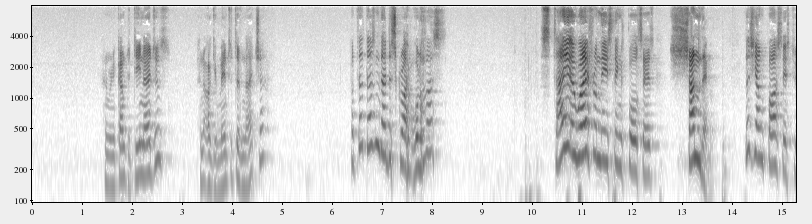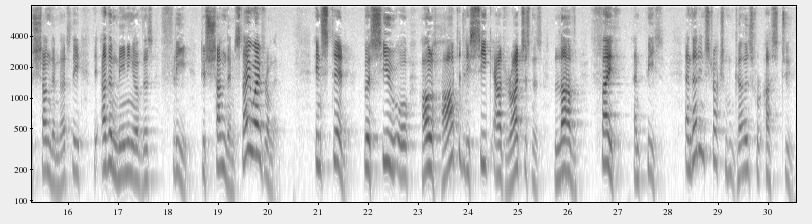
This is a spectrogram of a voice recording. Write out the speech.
and when you come to teenagers, an argumentative nature. But that, doesn't that describe all of us? Stay away from these things, Paul says. Shun them. This young pastor is to shun them. That's the, the other meaning of this flee, to shun them. Stay away from them. Instead, pursue or wholeheartedly seek out righteousness, love, faith, and peace. And that instruction goes for us too.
